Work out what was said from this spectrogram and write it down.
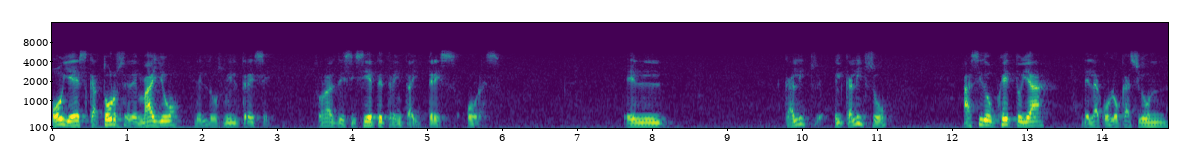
Hoy es 14 de mayo del 2013. Son las 17.33 horas. El calipso, el calipso ha sido objeto ya de la colocación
